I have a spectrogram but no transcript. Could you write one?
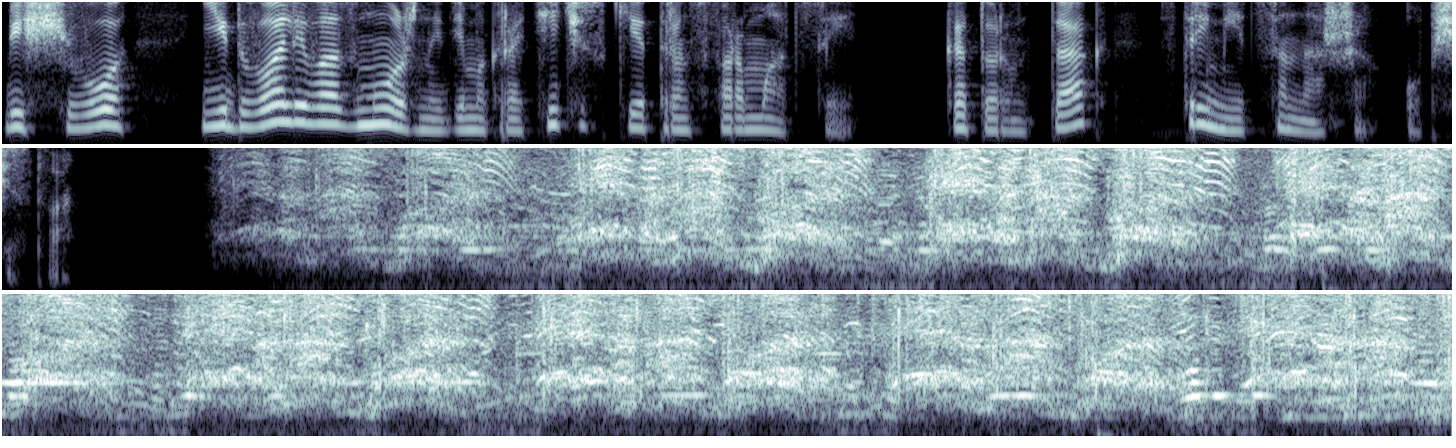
без чего едва ли возможны демократические трансформации, к которым так стремится наше общество. Это наш город! Это наш город! Это наш город! Это наш город! Thank you.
